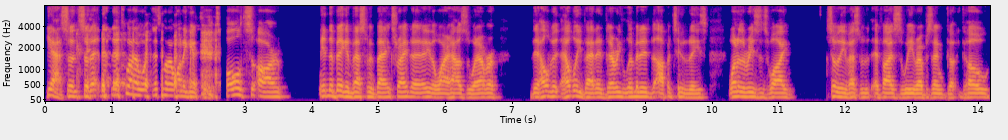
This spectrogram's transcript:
Yeah, so so that, that's what I that's what I want to get to. Alts are in the big investment banks, right? Any of the wirehouses, whatever. They're heavily, heavily vetted, very limited opportunities. One of the reasons why some of the investment advisors we represent go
